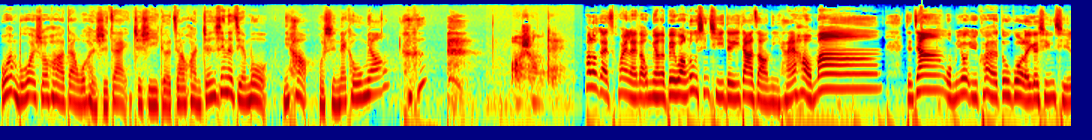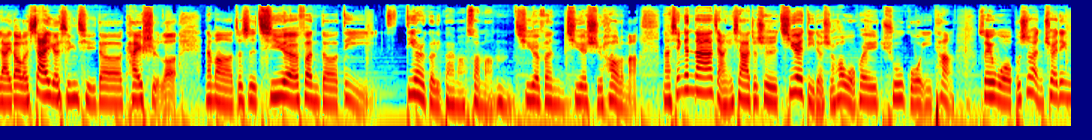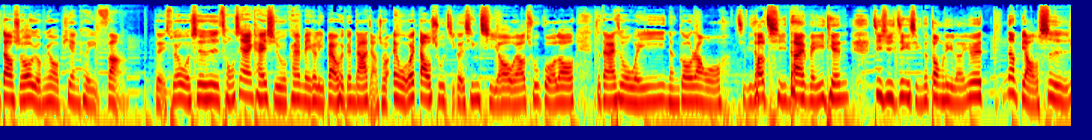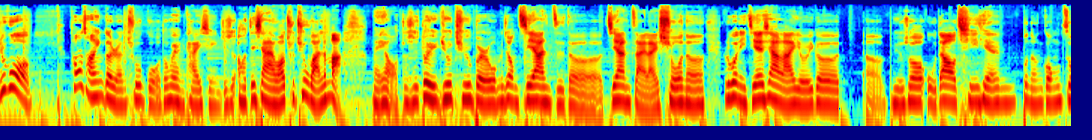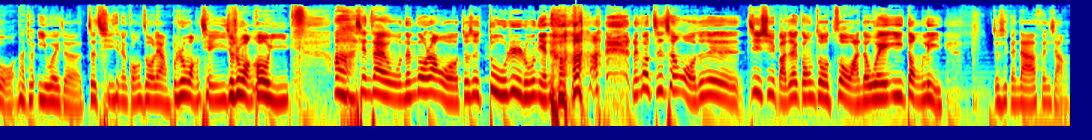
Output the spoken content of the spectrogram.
我很不会说话，但我很实在。这是一个交换真心的节目。你好，我是 Nick 乌喵。我，兄弟，Hello guys，欢迎来到乌喵的备忘录。星期一的一大早，你还好吗？讲讲，我们又愉快的度过了一个星期，来到了下一个星期的开始了。那么，这是七月份的第。第二个礼拜吗？算吗？嗯，七月份七月十号了嘛。那先跟大家讲一下，就是七月底的时候我会出国一趟，所以我不是很确定到时候有没有片可以放。对，所以我是从现在开始，我看每个礼拜我会跟大家讲说，哎，我会倒数几个星期哦，我要出国喽。这大概是我唯一能够让我比较期待每一天继续进行的动力了，因为那表示如果。通常一个人出国都会很开心，就是哦，接下来我要出去玩了嘛？没有，就是对于 YouTuber 我们这种接案子的接案仔来说呢，如果你接下来有一个呃，比如说五到七天不能工作，那就意味着这七天的工作量不是往前移就是往后移啊！现在我能够让我就是度日如年，能够支撑我就是继续把这个工作做完的唯一动力，就是跟大家分享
